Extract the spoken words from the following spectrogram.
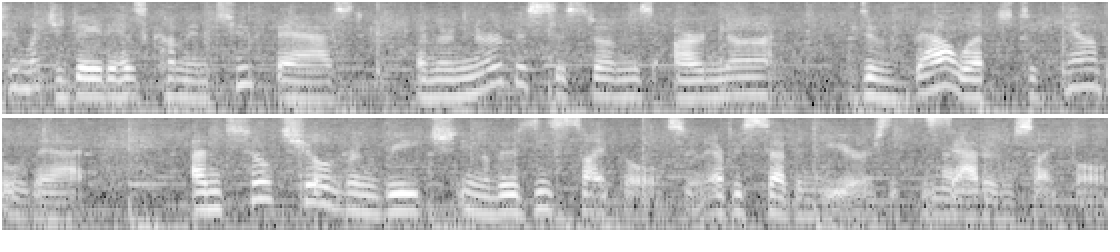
too much data has come in too fast and their nervous systems are not developed to handle that until children reach, you know, there's these cycles, and every seven years, it's the Right. Saturn cycle.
